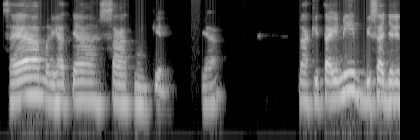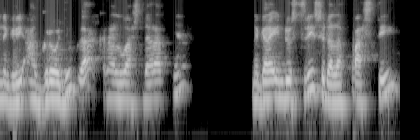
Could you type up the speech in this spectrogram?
saya melihatnya sangat mungkin ya. Nah, kita ini bisa jadi negeri agro juga karena luas daratnya, Negara industri sudahlah pasti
